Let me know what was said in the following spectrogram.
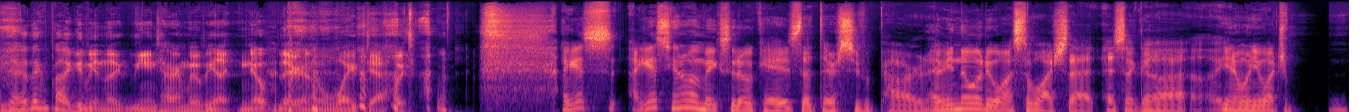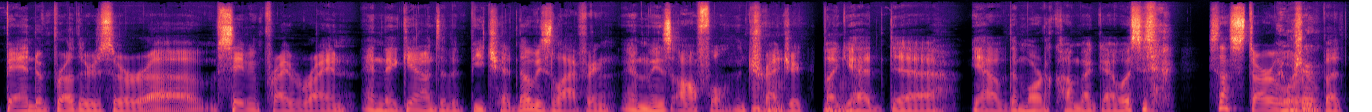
yeah, they're probably gonna be in the, the entire movie. Like, nope, they're gonna wiped out. I guess I guess you know what makes it okay is that they're super powered. I mean, nobody wants to watch that as like a you know when you watch Band of Brothers or uh, Saving Private Ryan and they get onto the beachhead, nobody's laughing. I mean, it's awful and tragic. But you had uh, yeah the Mortal Kombat guy. What's his? He's not Star Lord, I- but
